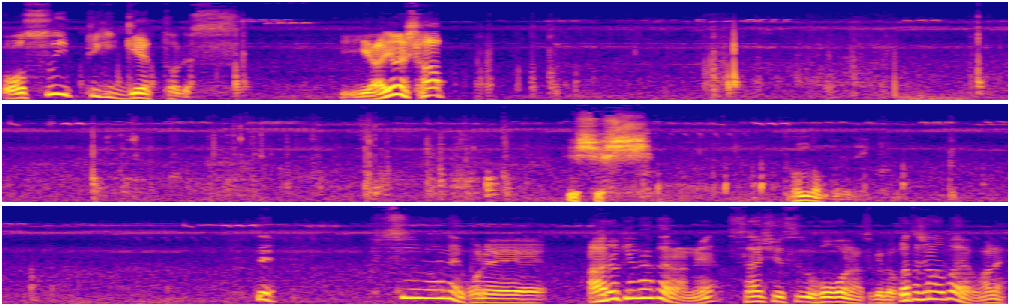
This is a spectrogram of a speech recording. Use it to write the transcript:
オス一匹ゲットです。やりました。よしよし。どんどん取れていく。で、普通はね、これ、歩きながらね、採集する方法なんですけど、私の場合はね、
